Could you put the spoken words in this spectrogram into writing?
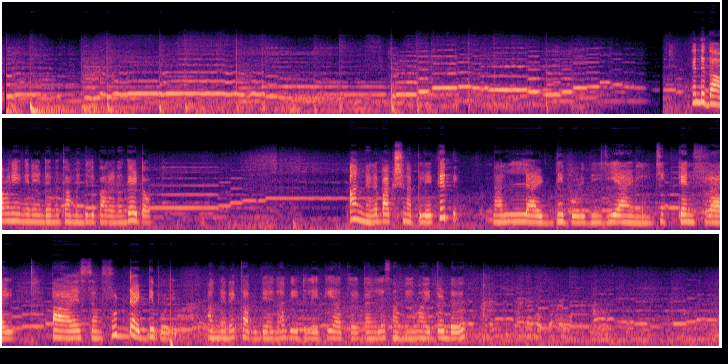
എന്റെ ധാവണി എങ്ങനെയുണ്ടെന്ന് കമന്റിൽ പറയണം കേട്ടോ. അങ്ങനെ ഭക്ഷണത്തിലേക്ക് എത്തി. നല്ല അടിപൊളി biriyani chicken fry payasam food അടിപൊളി. അങ്ങനെ കവിതേന വീട്ടിലേക്ക് യാത്രയാക്കാനുള്ള സമയമായിട്ടുണ്ട്.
